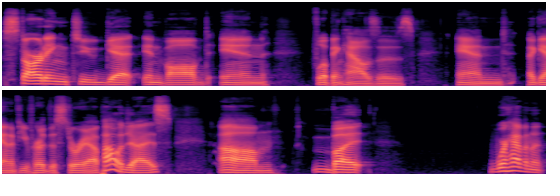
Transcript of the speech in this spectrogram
starting to get involved in flipping houses. And again, if you've heard this story, I apologize. Um, but we're having a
